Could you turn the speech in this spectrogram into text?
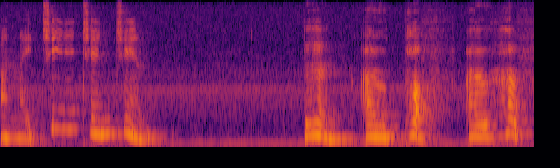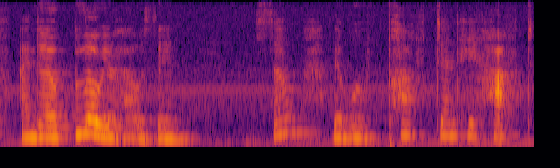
on my chinny chin chin." "Then I'll puff, I'll huff and I'll blow your house in." So the wolf puffed and he huffed,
